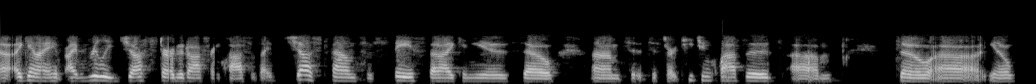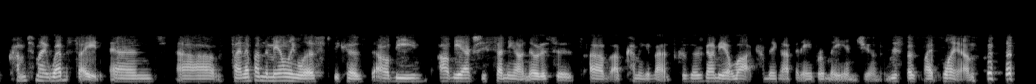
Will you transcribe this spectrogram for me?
uh, again, I, I really just started offering classes. I just found some space that I can use. So um, to, to start teaching classes. Um, so, uh, you know, come to my website and uh, sign up on the mailing list because I'll be I'll be actually sending out notices of upcoming events because there's going to be a lot coming up in April, May, and June. At least that's my plan.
